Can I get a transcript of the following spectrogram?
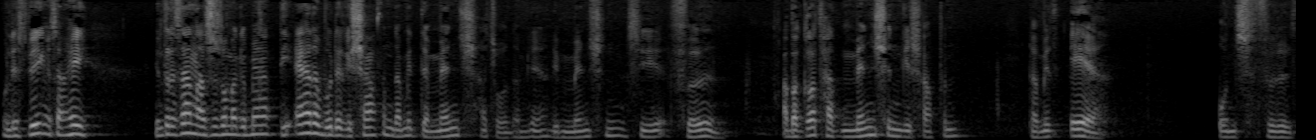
Und deswegen sagen, hey, interessant, hast du schon mal gemerkt, die Erde wurde geschaffen, damit der Mensch, also damit die Menschen sie füllen. Aber Gott hat Menschen geschaffen, damit er uns füllt.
